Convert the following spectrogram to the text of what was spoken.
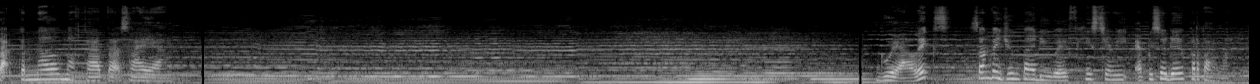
tak kenal maka tak sayang. Gue Alex, sampai jumpa di Wave History episode pertama.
